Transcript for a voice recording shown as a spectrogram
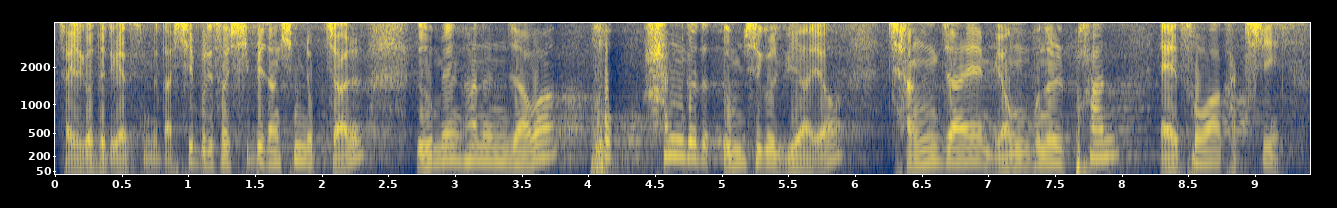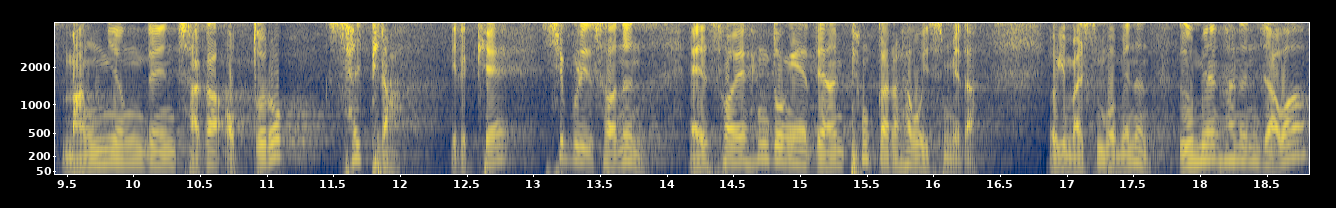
자 읽어드리겠습니다. 히브리서 12장 16절 음행하는 자와 혹 한 그릇 음식을 위하여 장자의 명분을 판 에서와 같이 망령된 자가 없도록 살피라. 이렇게 히브리서는 에서의 행동에 대한 평가를 하고 있습니다. 여기 말씀 보면은 음행하는 자와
